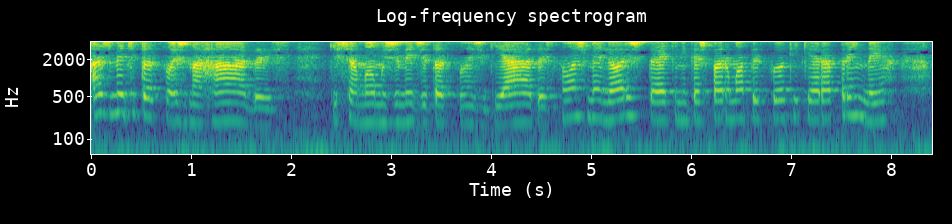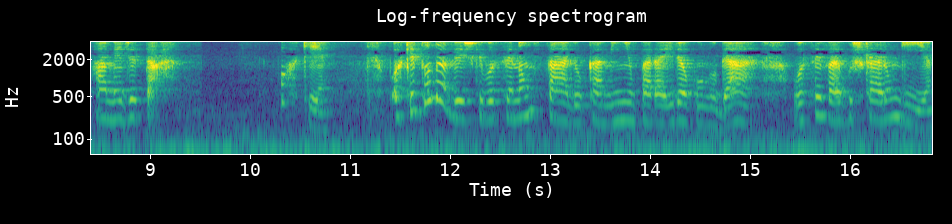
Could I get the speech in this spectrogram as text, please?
As meditações narradas, que chamamos de meditações guiadas, são as melhores técnicas para uma pessoa que quer aprender a meditar. Por quê? Porque toda vez que você não sabe o caminho para ir a algum lugar, você vai buscar um guia,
